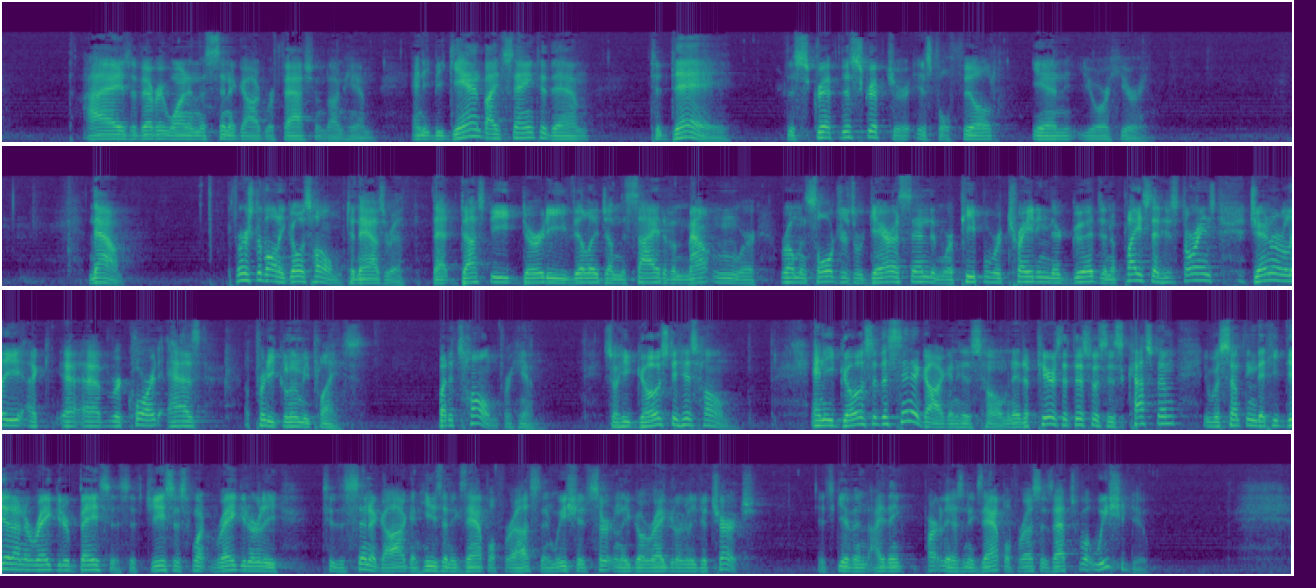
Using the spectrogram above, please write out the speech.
The eyes of everyone in the synagogue were fastened on him. And he began by saying to them, Today, the script, this scripture is fulfilled in your hearing. Now, first of all, he goes home to Nazareth, that dusty, dirty village on the side of a mountain where Roman soldiers were garrisoned and where people were trading their goods, in a place that historians generally uh, uh, record as a pretty gloomy place. But it's home for him. So he goes to his home. And he goes to the synagogue in his home. And it appears that this was his custom. It was something that he did on a regular basis. If Jesus went regularly to the synagogue, and he's an example for us, and we should certainly go regularly to church. It's given, I think, partly as an example for us, is that's what we should do.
